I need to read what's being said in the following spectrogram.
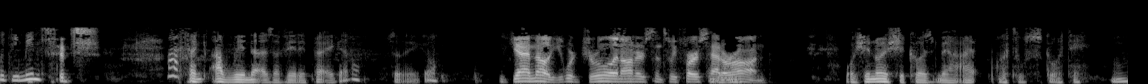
What do you mean? I think Elaine is a very pretty girl. So there you go. yeah, no, you were drooling on her since we first had her on. Well, she knows she calls me a, a little Scotty. Hmm?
